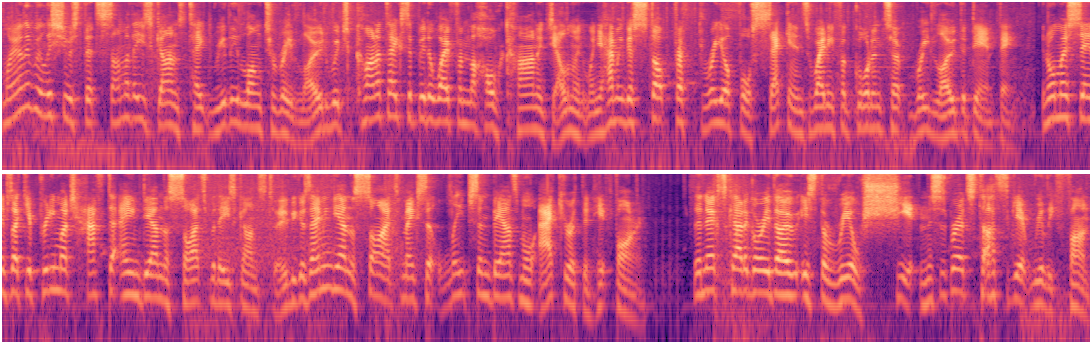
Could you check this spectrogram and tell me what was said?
My only real issue is that some of these guns take really long to reload, which kind of takes a bit away from the whole carnage element when you're having to stop for 3 or 4 seconds waiting for Gordon to reload the damn thing. It almost seems like you pretty much have to aim down the sights with these guns too, because aiming down the sights makes it leaps and bounds more accurate than hip firing. The next category though is the real shit, and this is where it starts to get really fun.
